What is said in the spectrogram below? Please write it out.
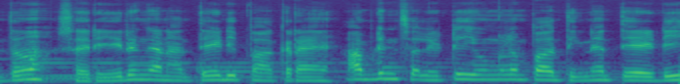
எதுவும் சரி இருங்க நான் தேடி பார்க்குறேன். அப்படின்னு சொல்லிட்டு இவங்களும் பார்த்தீங்கன்னா தேடி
